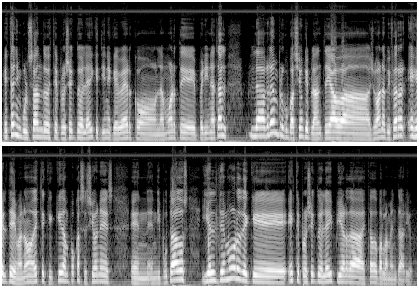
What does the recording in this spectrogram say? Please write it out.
están impulsando este proyecto de ley que tiene que ver con la muerte perinatal. La gran preocupación que planteaba Joana Piferrer es el tema, ¿no? Este que quedan pocas sesiones en, en diputados y el temor de que este proyecto de ley pierda estado parlamentario.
